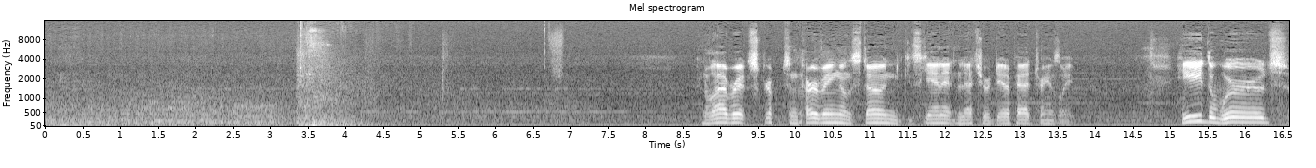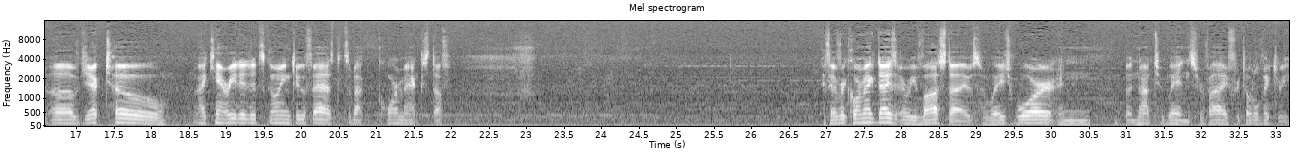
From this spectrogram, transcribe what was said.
An elaborate script and carving on the stone, you can scan it and let your datapad translate. Heed the words of Jekto. I can't read it, it's going too fast. It's about Gormak stuff. If every Gormak dies, every Voss dies. Wage war and but not to win. Survive for total victory.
